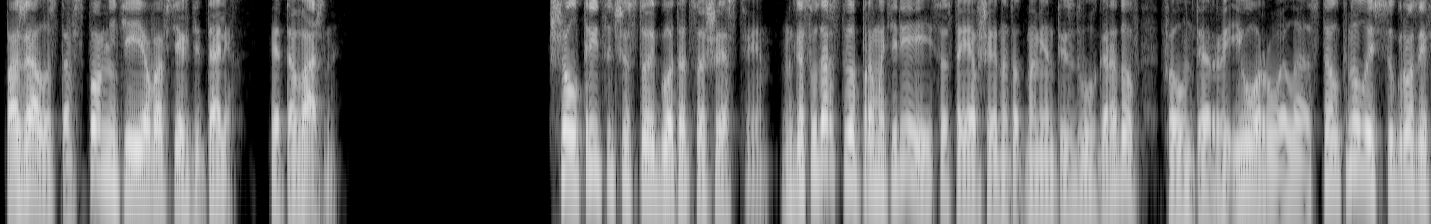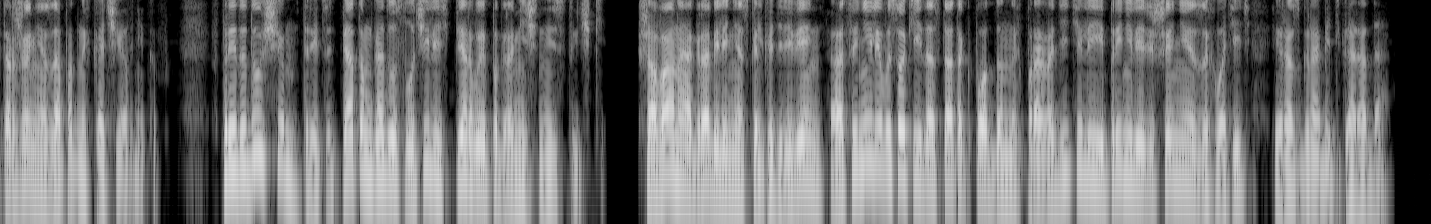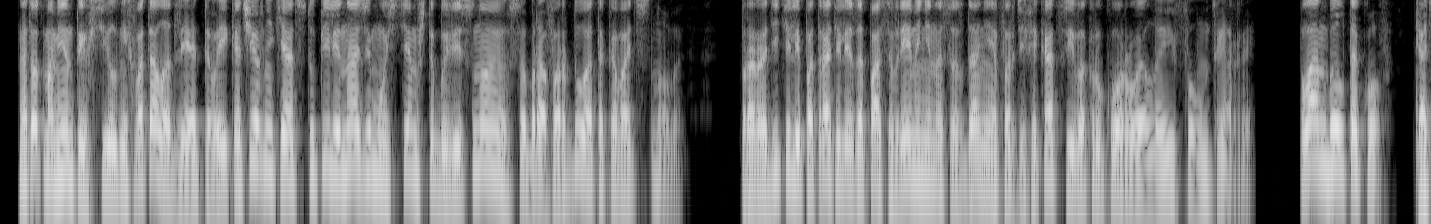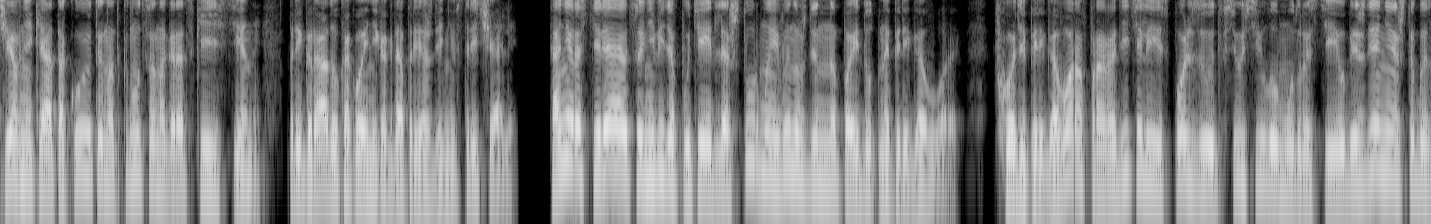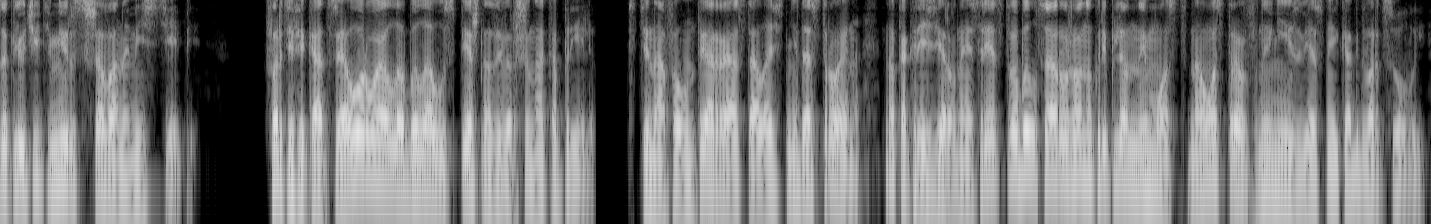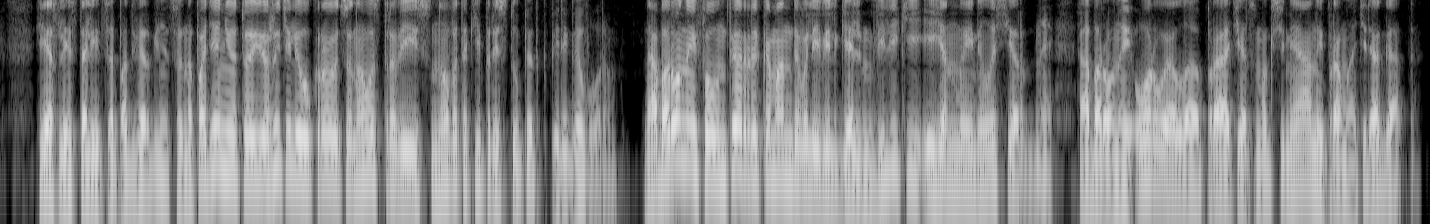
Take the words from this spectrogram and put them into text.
Пожалуйста, вспомните ее во всех деталях. Это важно. Шел 36-й год от сошествия. Государство проматерей, состоявшее на тот момент из двух городов, Фаунтерры и Оруэлла, столкнулось с угрозой вторжения западных кочевников. В предыдущем, 35-м году, случились первые пограничные стычки. Шаваны ограбили несколько деревень, оценили высокий достаток подданных прародителей и приняли решение захватить и разграбить города. На тот момент их сил не хватало для этого, и кочевники отступили на зиму с тем, чтобы весною, собрав Орду, атаковать снова. Прародители потратили запас времени на создание фортификаций вокруг Оруэлла и Фаунтерры. План был таков. Кочевники атакуют и наткнутся на городские стены, преграду, какой никогда прежде не встречали. Они растеряются, не видя путей для штурма, и вынужденно пойдут на переговоры. В ходе переговоров прародители используют всю силу мудрости и убеждения, чтобы заключить мир с шаванами степи. Фортификация Оруэлла была успешно завершена к апрелю. Стена Фаунтерры осталась недостроена, но как резервное средство был сооружен укрепленный мост на остров, ныне известный как Дворцовый. Если столица подвергнется нападению, то ее жители укроются на острове и снова-таки приступят к переговорам. Обороной Фаунтерры командовали Вильгельм Великий и Янмей Милосердные, обороной Оруэлла, праотец Максимиан и праматерь Агата.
